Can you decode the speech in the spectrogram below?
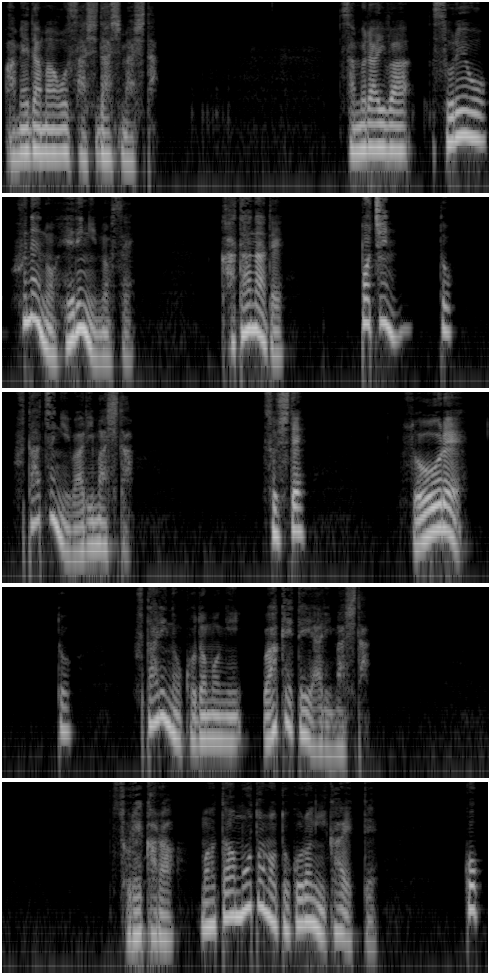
飴玉を差し出しました。侍はそれを船のヘリに乗せ、刀でポチン二つに割りました。そして、それと二人の子供に分けてやりました。それからまた元のところに帰って、こっ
